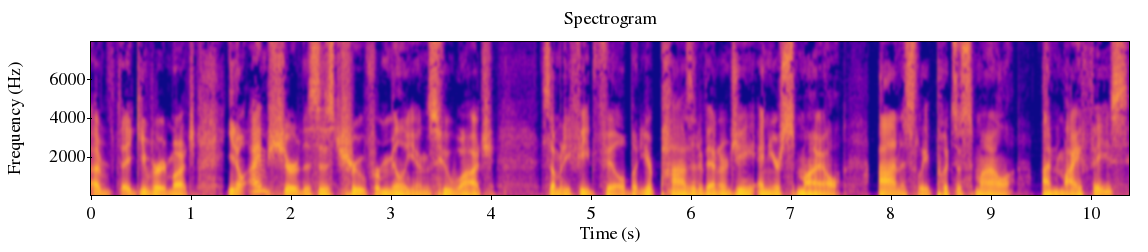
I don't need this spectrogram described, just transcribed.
I'm, thank you very much. You know, I'm sure this is true for millions who watch Somebody Feed Phil, but your positive energy and your smile honestly puts a smile on my face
